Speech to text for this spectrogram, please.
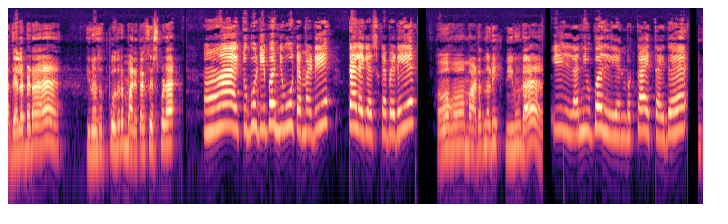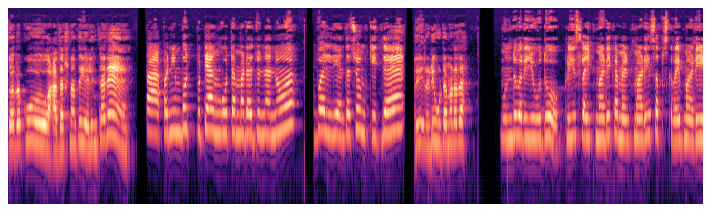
ಅದೆಲ್ಲ ಬೇಡ ಇನ್ನೊಂದ್ಸತಿ ಬಂದ್ರೆ ಮನೆ ತಗ ಸೇರ್ಸ್ಬೇಡ ಹಾ ಆಯ್ತು ಬುಡಿ ಬನ್ನಿ ಊಟ ಮಾಡಿ. ತಲೆಗೆ ಹಚ್ಕೋಬೇಡಿ ಹಾಂ ಹಾ ಮಾಡೋದು ನೋಡಿ ನೀನುಂಡ ಇಲ್ಲ ನೀವು ಬರ್ಲಿ ಅನ್ಬಿಟ್ಟು ಕಾಯ್ತಾ ಇದ್ದೆ ಅನ್ಕೋಬೇಕು ಆದರ್ಶನ ಅಂತ ಹೇಳಿಂತಾನೆ ಪಾಪ ನಿಮ್ ಬಿಟ್ಬಿಟ್ಟು ಹಂಗ ಊಟ ಮಾಡೋದು ನಾನು? ಬಲ್ಲಿ ಅಂತ ಚುಮ್ಕಿದ್ದೆ ನಡಿ ಊಟ ಮಾಡದ. ಮುಂದುವರಿಯುವುದು. ಪ್ಲೀಸ್ ಲೈಕ್ ಮಾಡಿ ಕಮೆಂಟ್ ಮಾಡಿ ಸಬ್ಸ್ಕ್ರೈಬ್ ಮಾಡಿ.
